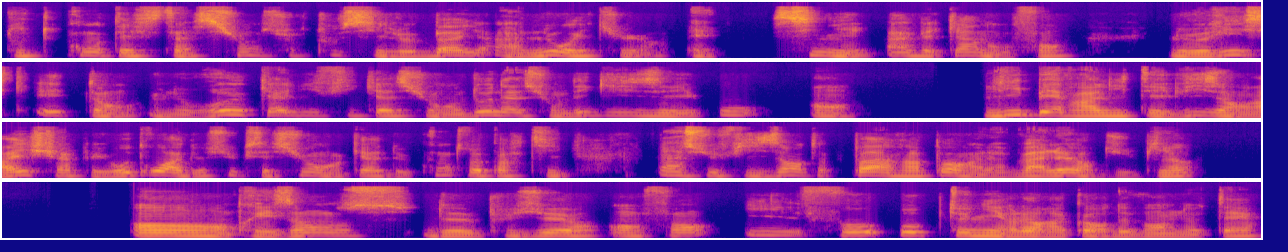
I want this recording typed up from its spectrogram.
toute contestation, surtout si le bail à nourriture est signé avec un enfant, le risque étant une requalification en donation déguisée ou en libéralité visant à échapper au droit de succession en cas de contrepartie insuffisante par rapport à la valeur du bien. En présence de plusieurs enfants, il faut obtenir leur accord devant le notaire.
